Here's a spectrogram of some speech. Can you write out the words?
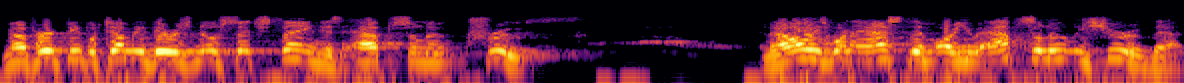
Now I've heard people tell me there is no such thing as absolute truth. And I always want to ask them, are you absolutely sure of that?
